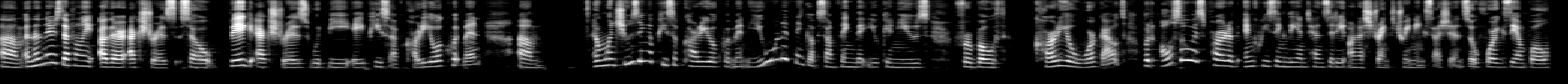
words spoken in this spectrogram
Um, and then there's definitely other extras. So, big extras would be a piece of cardio equipment. Um, and when choosing a piece of cardio equipment, you want to think of something that you can use for both cardio workouts, but also as part of increasing the intensity on a strength training session. So, for example,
